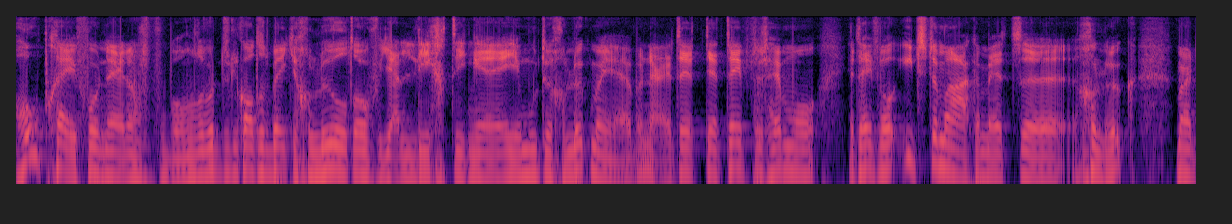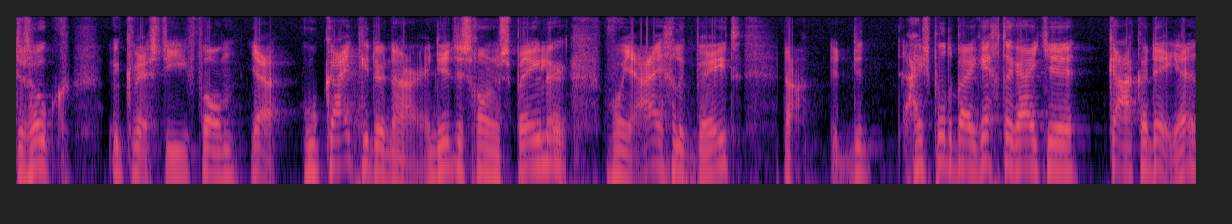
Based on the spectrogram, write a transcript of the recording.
hoop voor het Nederlandse voetbal. Want er wordt natuurlijk altijd een beetje geluld over ja, lichtingen en je moet er geluk mee hebben. Nee, het, het, heeft dus helemaal, het heeft wel iets te maken met uh, geluk. Maar het is ook een kwestie van ja, hoe kijk je ernaar? En dit is gewoon een speler waarvan je eigenlijk weet, nou, dit, hij speelde bij rechterrijtje KKD, hè,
